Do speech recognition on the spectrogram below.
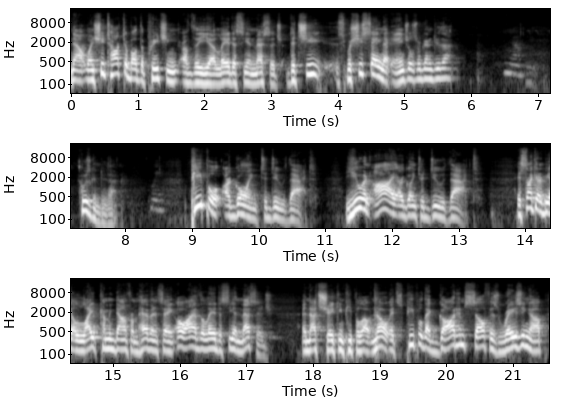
Now, when she talked about the preaching of the uh, Laodicean message, did she was she saying that angels were going to do that? No. Who's going to do that? We. People are going to do that. You and I are going to do that. It's not going to be a light coming down from heaven and saying, "Oh, I have the Laodicean message," and that's shaking people out. No, it's people that God Himself is raising up,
